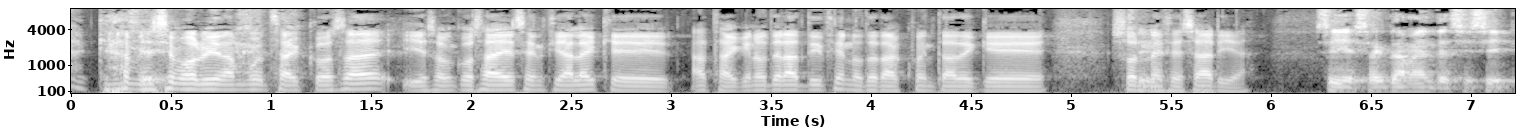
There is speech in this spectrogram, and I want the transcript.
que a mí se me olvidan muchas cosas y son cosas esenciales que hasta que no te las dicen no te das cuenta de que son necesarias. Sí, exactamente, sí, sí.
